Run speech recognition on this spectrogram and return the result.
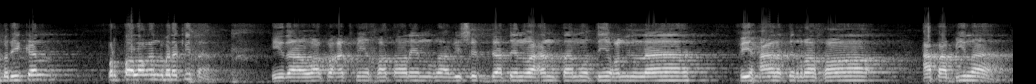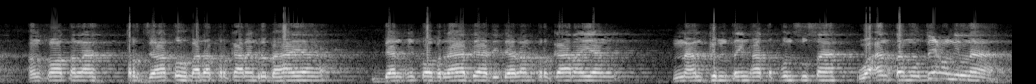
memberikan pertolongan kepada kita. Idza waqa'at fi khatarin wa fi shiddatin wa anta muti'un lillah fi halatir raha apabila engkau telah terjatuh pada perkara yang berbahaya dan engkau berada di dalam perkara yang nan genting ataupun susah wa anta muti'un lillah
